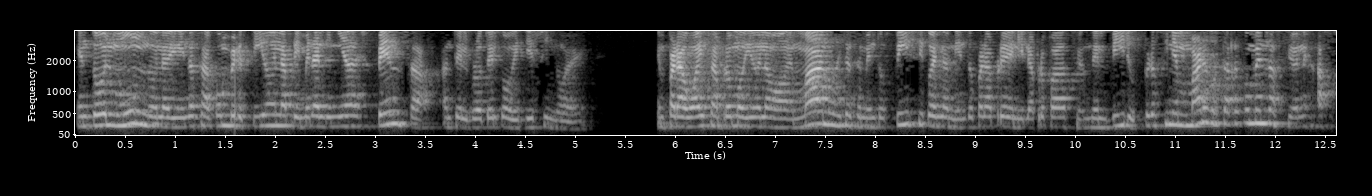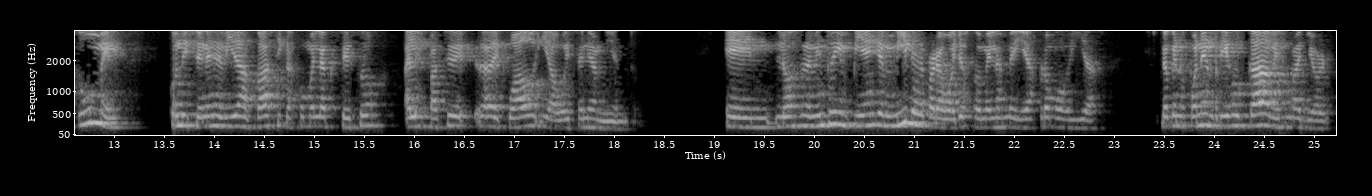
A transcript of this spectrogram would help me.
En todo el mundo la vivienda se ha convertido en la primera línea de defensa ante el brote del COVID-19. En Paraguay se han promovido el lavado de manos, distanciamiento físico, aislamiento para prevenir la propagación del virus, pero sin embargo estas recomendaciones asumen condiciones de vida básicas como el acceso al espacio adecuado y agua y saneamiento. En, los asentamientos impiden que miles de paraguayos tomen las medidas promovidas, lo que nos pone en riesgo cada vez mayor.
